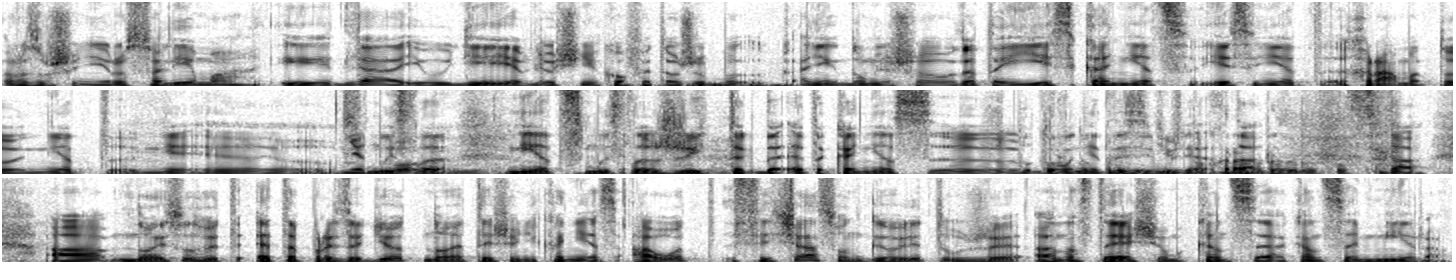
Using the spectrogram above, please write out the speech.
разрушения Иерусалима, и для иудеев, для учеников это уже был, они думали, что вот это и есть конец. Если нет храма, то нет, не, э, нет смысла, Бога. нет смысла жить. Тогда это конец э, планеты Земля. Что храм да. разрушился. Да. А, но Иисус говорит, это произойдет, но это еще не конец. А вот сейчас он говорит уже о настоящем конце, о конце мира.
